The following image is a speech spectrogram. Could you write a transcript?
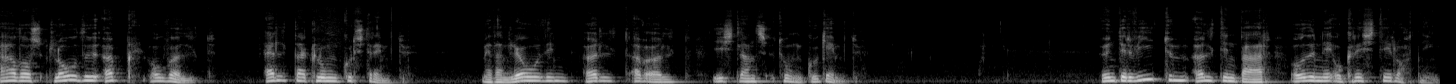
Aðos hlóðu öll og völd, elda klungur streymdu, meðan ljóðin öld af öld Íslands tungu gemdu. Undir vítum öldin bar óðunni og kristi lotning.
